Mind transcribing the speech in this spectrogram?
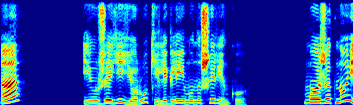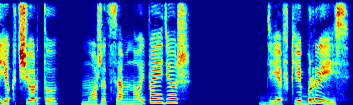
а?» И уже ее руки легли ему на ширинку. «Может, ну ее к черту? Может, со мной пойдешь?» «Девки, брысь!»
